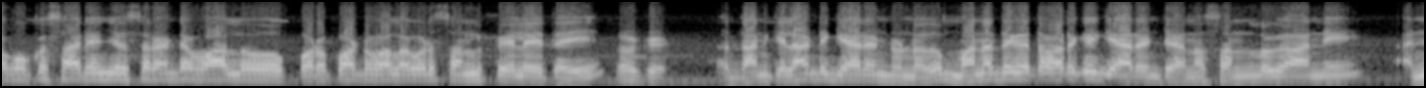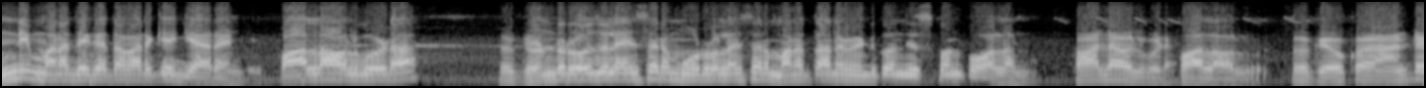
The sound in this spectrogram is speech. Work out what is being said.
ఒక్కొక్కసారి ఏం చేస్తారంటే వాళ్ళు పొరపాటు వల్ల కూడా సన్లు ఫెయిల్ అవుతాయి. ఓకే. దానికి ఎలాంటి గ్యారెంటీ ఉండదు. మన దగ్గర వరకే గ్యారెంటీ అన్న. సన్లు కానీ అన్ని మన దగ్గర వరకే గ్యారెంటీ పాలావులు కూడా రెండు రోజులైనా సరే మూడు రోజులైనా సరే మన తాను వెంటుకొని తీసుకొని పోవాలన్న. పాలేవాళ్ళు కూడా? పాలావులు కూడా. ఓకే ఒక అంటే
